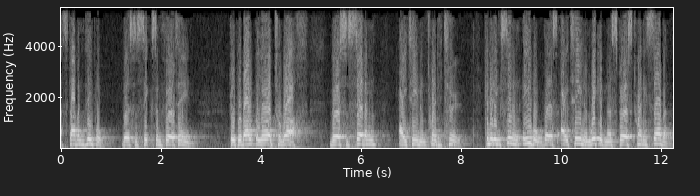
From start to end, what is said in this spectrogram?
A stubborn people. Verses 6 and 13. Who provoked the Lord to wrath. Verses 7, 18 and 22. Committing sin and evil. Verse 18 and wickedness. Verse 27.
